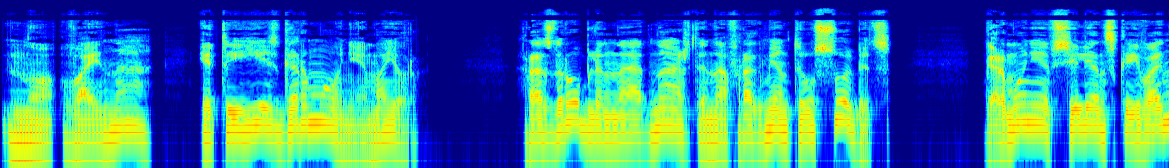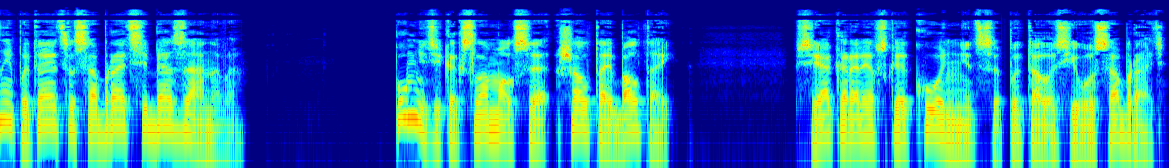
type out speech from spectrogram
Но война — это и есть гармония, майор. Раздробленная однажды на фрагменты усобиц, гармония Вселенской войны пытается собрать себя заново. Помните, как сломался Шалтай-Болтай? Вся королевская конница пыталась его собрать.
